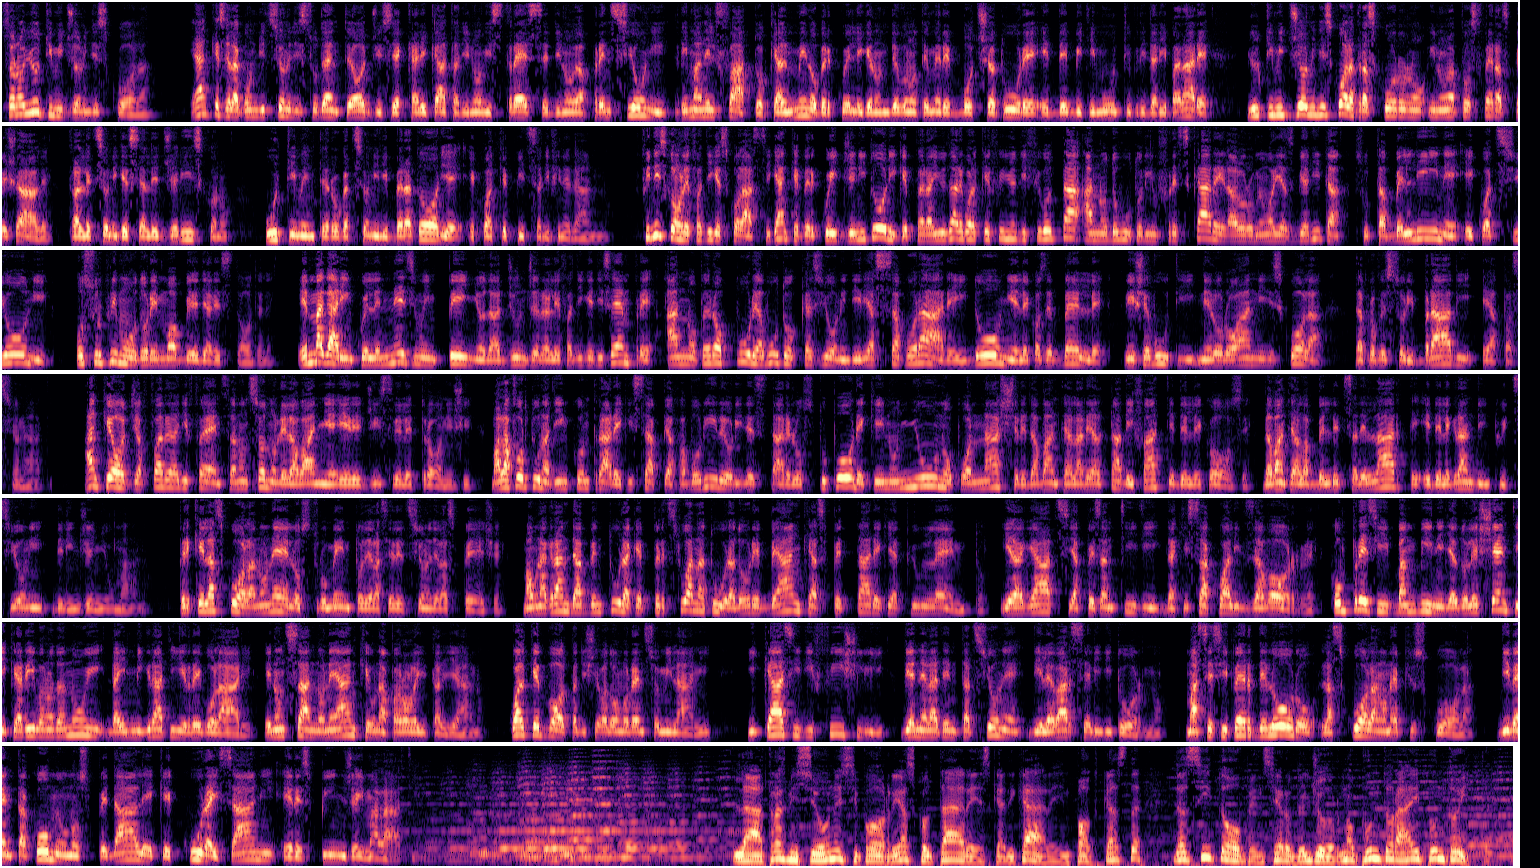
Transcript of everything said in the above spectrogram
Sono gli ultimi giorni di scuola e anche se la condizione di studente oggi si è caricata di nuovi stress e di nuove apprensioni, rimane il fatto che almeno per quelli che non devono temere bocciature e debiti multipli da riparare, gli ultimi giorni di scuola trascorrono in un'atmosfera speciale, tra lezioni che si alleggeriscono, ultime interrogazioni liberatorie e qualche pizza di fine d'anno. Finiscono le fatiche scolastiche anche per quei genitori che per aiutare qualche figlio in difficoltà hanno dovuto rinfrescare la loro memoria sbiadita su tabelline, equazioni o sul primo motore immobile di Aristotele. E magari in quell'ennesimo impegno da aggiungere alle fatiche di sempre hanno però pure avuto occasioni di riassaporare i doni e le cose belle ricevuti nei loro anni di scuola da professori bravi e appassionati. Anche oggi a fare la differenza non sono le lavagne e i registri elettronici, ma la fortuna di incontrare chi sappia favorire o ridestare lo stupore che in ognuno può nascere davanti alla realtà dei fatti e delle cose, davanti alla bellezza dell'arte e delle grandi intuizioni dell'ingegno umano perché la scuola non è lo strumento della selezione della specie, ma una grande avventura che per sua natura dovrebbe anche aspettare chi è più lento, i ragazzi appesantiti da chissà quali zavorre, compresi i bambini e gli adolescenti che arrivano da noi da immigrati irregolari e non sanno neanche una parola di italiano. Qualche volta, diceva don Lorenzo Milani, i casi difficili viene la tentazione di levarseli di torno, ma se si perde loro la scuola non è più scuola, diventa come un ospedale che cura i sani e respinge i malati. La trasmissione si può riascoltare e scaricare in podcast dal sito pensierodelgiorno.rai.it.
